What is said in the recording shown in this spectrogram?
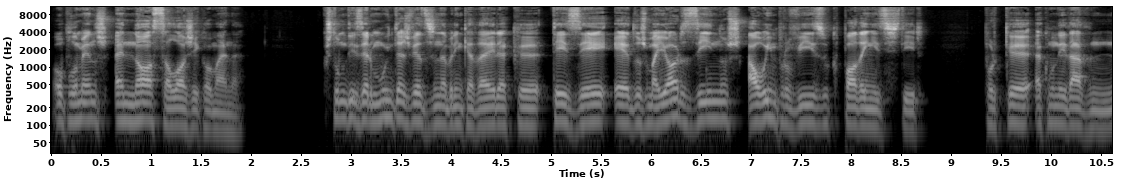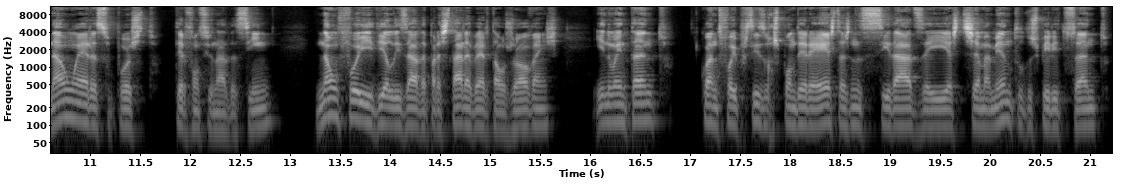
ou pelo menos a nossa lógica humana. Costumo dizer muitas vezes na brincadeira que TZ é dos maiores hinos ao improviso que podem existir, porque a comunidade não era suposto ter funcionado assim não foi idealizada para estar aberta aos jovens e, no entanto, quando foi preciso responder a estas necessidades, a este chamamento do Espírito Santo,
